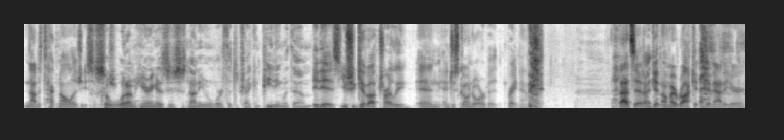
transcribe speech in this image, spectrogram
not a technology so, So what I'm hearing is it's just not even worth it to try competing with them. it is you should give up charlie and and just go into orbit right now that's it i'm getting on my rocket and getting out of here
